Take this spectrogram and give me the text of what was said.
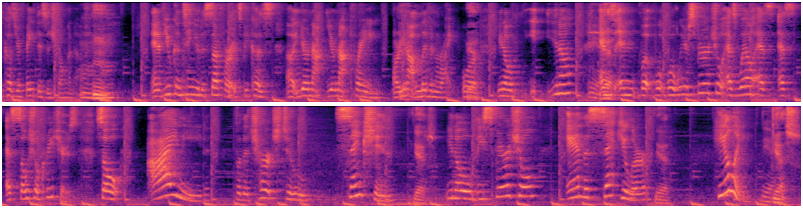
because your faith isn't strong enough. And if you continue to suffer, it's because uh, you're not you're not praying or you're not living right or Yeah. you know y- you know and and but, but but we're spiritual as well as as as social creatures. So I need for the church to sanction Yes. you know the spiritual and the secular Yeah. healing. Yeah. Yes.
